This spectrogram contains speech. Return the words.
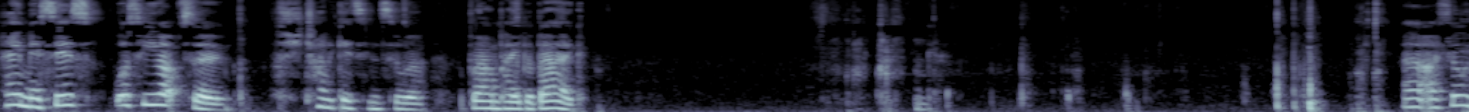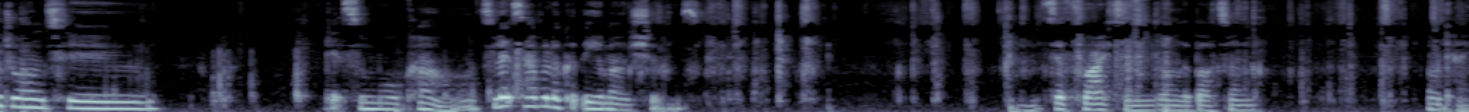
Hey, missus, what are you up to? She's trying to get into a, brown paper bag. Uh, I feel drawn to get some more cards. Let's have a look at the emotions. It's a frightened on the bottom. Okay.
